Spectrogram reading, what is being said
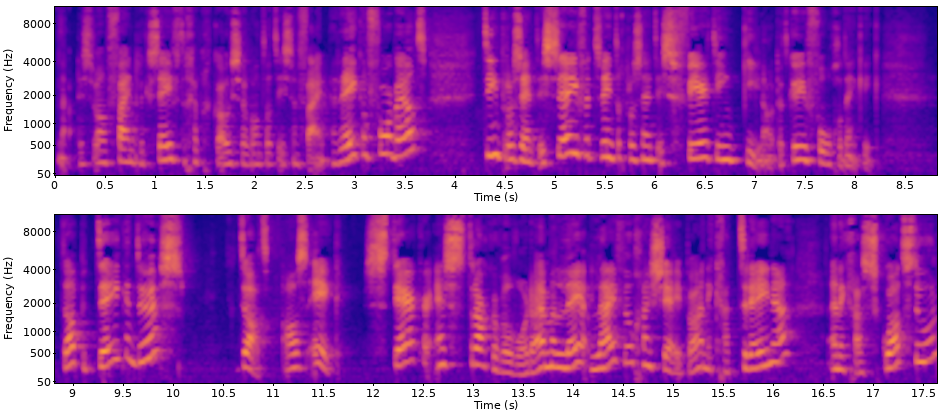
Nou, het is wel fijn dat ik 70 heb gekozen, want dat is een fijn rekenvoorbeeld. 10% is 7, 20% is 14 kilo. Dat kun je volgen, denk ik. Dat betekent dus dat als ik sterker en strakker wil worden en mijn lijf wil gaan shapen en ik ga trainen en ik ga squats doen,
